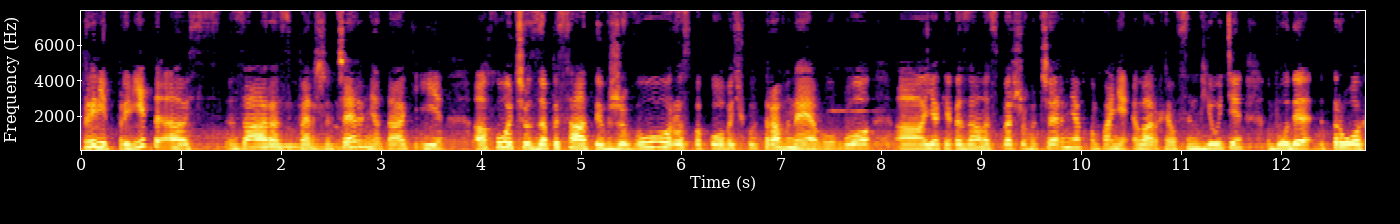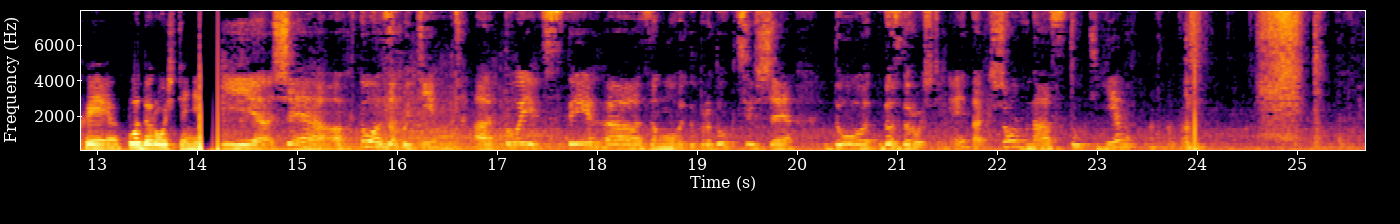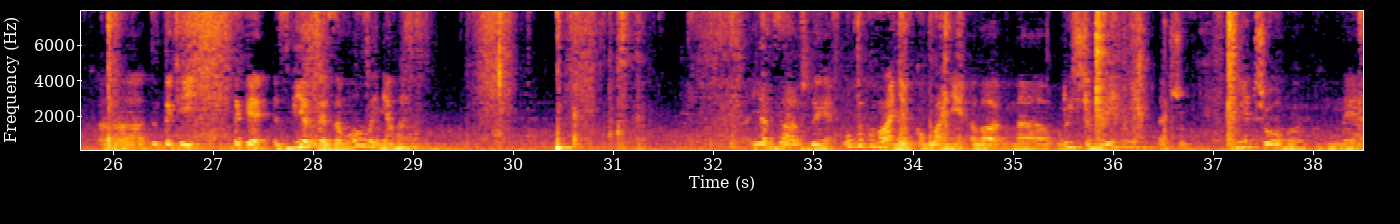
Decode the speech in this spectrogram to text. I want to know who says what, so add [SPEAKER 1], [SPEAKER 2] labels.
[SPEAKER 1] Привіт-привіт! Е, Зараз 1 червня, так і е, хочу записати вживу розпаковочку травневу. Бо, е, як я казала, з 1 червня в компанії LR Health and Beauty буде трохи подорожчання. І ще хто захотів, той встиг замовити продукцію ще до, до здорожчання. І так, що в нас тут є? Тут такий, таке збірне замовлення. Як завжди, упакування в компанії LR на вищому рівні, так щоб нічого не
